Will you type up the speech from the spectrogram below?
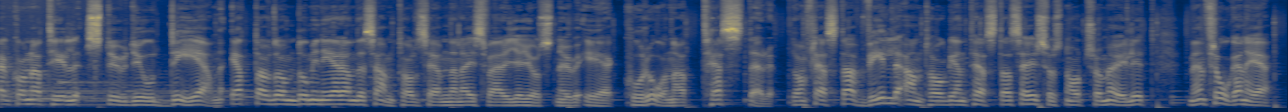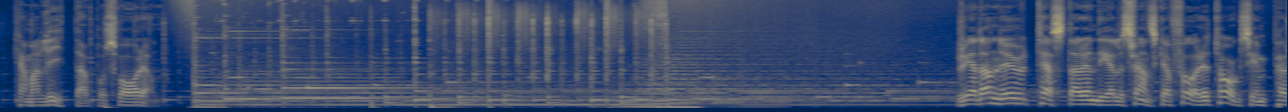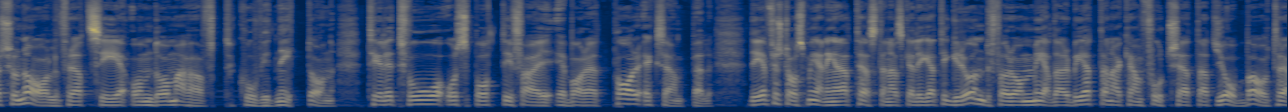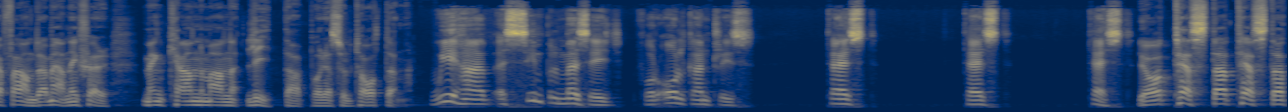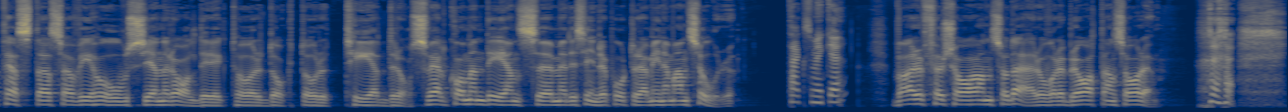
Välkomna till Studio DN. Ett av de dominerande samtalsämnena i Sverige just nu är coronatester. De flesta vill antagligen testa sig så snart som möjligt, men frågan är, kan man lita på svaren? Redan nu testar en del svenska företag sin personal för att se om de har haft covid-19. Tele2 och Spotify är bara ett par exempel. Det är förstås meningen att testerna ska ligga till grund för om medarbetarna kan fortsätta att jobba och träffa andra människor. Men kan man lita på resultaten? We have a simple message for all countries. Test, test, test. Ja, testa, testa, testa, sa WHOs generaldirektör Dr. Tedros. Välkommen DNs eh, medicinreporter Amina Mansour. Tack så mycket. Varför sa han så där och var det bra att han sa det?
